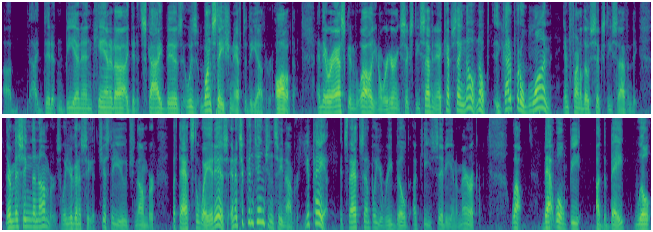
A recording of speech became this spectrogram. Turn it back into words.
Uh, I did it in BNN Canada. I did it Skybiz. It was one station after the other, all of them. And they were asking, well, you know, we're hearing 60, 70. I kept saying, no, no, you got to put a one in front of those 60, 70. They're missing the numbers. Well, you're going to see it's just a huge number, but that's the way it is. And it's a contingency number. You pay it. It's that simple. You rebuild a key city in America. Well, that will be a debate. Will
